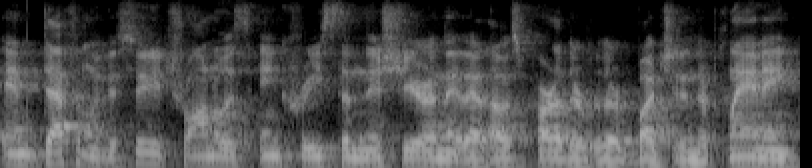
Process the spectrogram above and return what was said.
and definitely the city of Toronto has increased them this year, and they, that was part of their, their budget and their planning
